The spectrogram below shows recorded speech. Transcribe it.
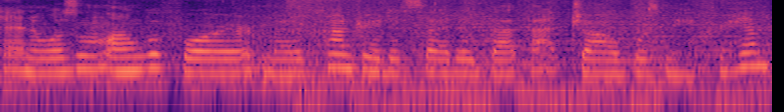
and it wasn't long before Mitochondria decided that that job was made for him.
